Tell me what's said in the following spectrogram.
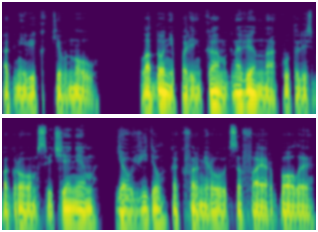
Огневик кивнул. Ладони паренька мгновенно окутались багровым свечением. Я увидел, как формируются фаерболы.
